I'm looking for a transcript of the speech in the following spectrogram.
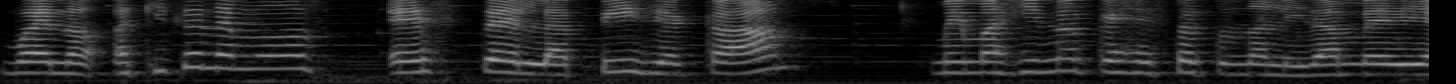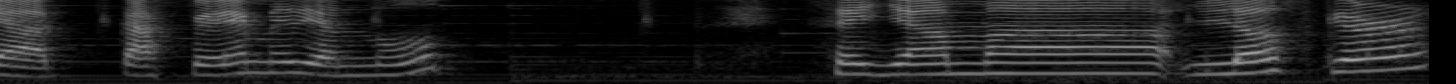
Bueno, aquí tenemos este lápiz de acá. Me imagino que es esta tonalidad media café, media nude. Se llama Lost Girl.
